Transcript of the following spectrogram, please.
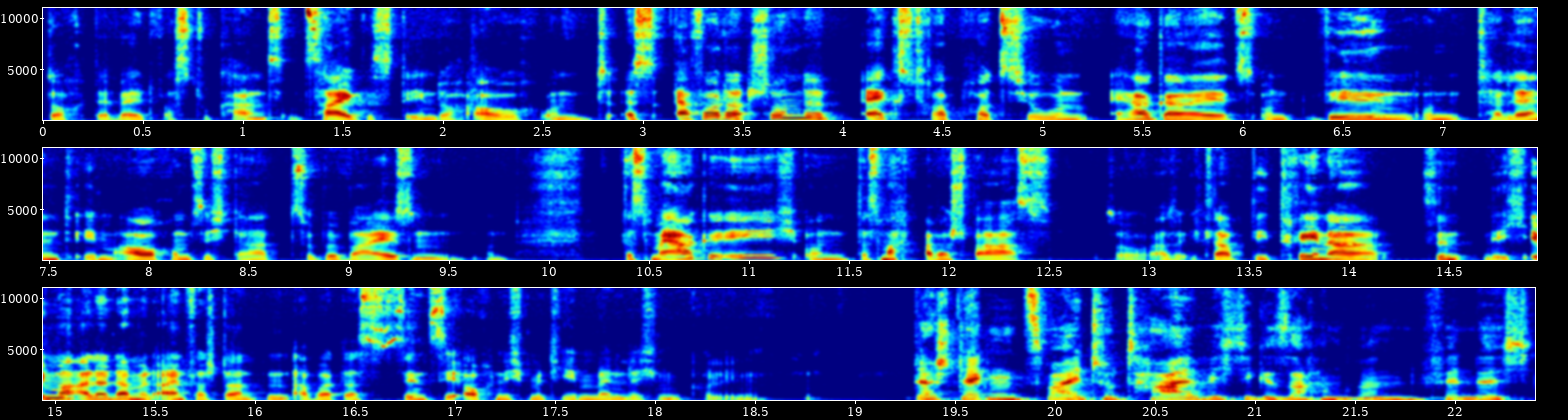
doch der Welt, was du kannst und zeig es denen doch auch. Und es erfordert schon eine extra Portion Ehrgeiz und Willen und Talent eben auch, um sich da zu beweisen. Und das merke ich und das macht aber Spaß. So, also ich glaube, die Trainer sind nicht immer alle damit einverstanden, aber das sind sie auch nicht mit jedem männlichen Kollegen. Da stecken zwei total wichtige Sachen drin, finde ich.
